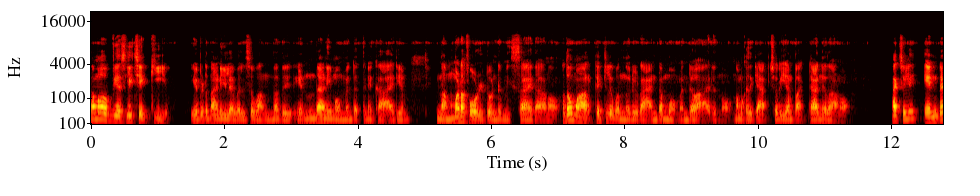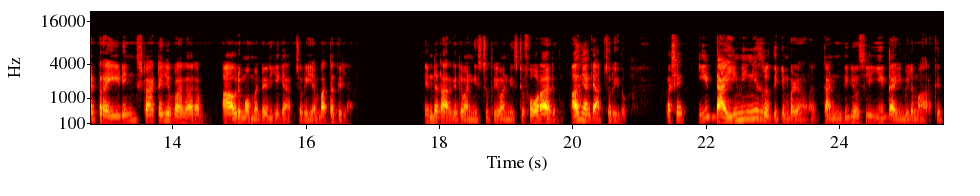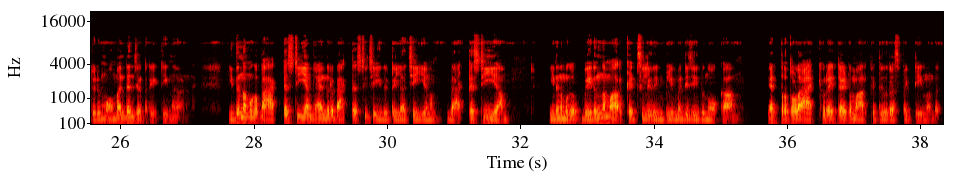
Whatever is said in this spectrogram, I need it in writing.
നമ്മൾ ഒബ്വിയസ്ലി ചെക്ക് ചെയ്യും. എവിടുന്നാണ് ഈ ലെവൽസ് വന്നത്? എന്താണ് ഈ മൊമെന്റത്തിന് കാര്യം? നമ്മുടെ ഫോൾട്ട് കൊണ്ട് മിസ്സായതാണോ അതോ മാർക്കറ്റിൽ വന്നൊരു റാൻഡം മൊമെന്റോ ആയിരുന്നോ? നമുക്കത് ക്യാപ്ചർ ചെയ്യാൻ പറ്റാഞ്ഞതാണോ? ആക്ച്വലി എന്റെ ട്രേഡിംഗ് സ്ട്രാറ്റജി പ്രകാരം ആ ഒരു മൊമെന്റ് എനിക്ക് ക്യാപ്ചർ ചെയ്യാൻ പറ്റത്തില്ല. എന്റെ target one is to three one is to four ആയിരുന്നു. അത് ഞാൻ ക്യാപ്ചർ ചെയ്തു. പക്ഷേ ഈ ടൈമിങ് ശ്രദ്ധിക്കുമ്പോഴാണ് കണ്ടിന്യൂസ്ലി ഈ ടൈമിൽ മാർക്കറ്റ് ഒരു മൊമെന്റം ജനറേറ്റ് ചെയ്യുന്ന കാണുന്നത് ഇത് നമുക്ക് ബാക്ക് ടെസ്റ്റ് ചെയ്യാം. ഞാൻ ഇതൊരു ബാക്ക് ടെസ്റ്റ് ചെയ്തിട്ടില്ല. ചെയ്യണം. ബാക്ക് ടെസ്റ്റ് ചെയ്യാം. ഇനി നമുക്ക് വരുന്ന മാർക്കറ്റ്സിൽ ഇത് ഇംപ്ലിമെന്റ് ചെയ്ത് നോക്കാം. എത്രത്തോളം ആക്യുറേറ്റ് ആയിട്ട് മാർക്കറ്റ് ഇത് റെസ്പെക്ട് ചെയ്യുന്നുണ്ട്.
